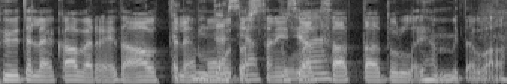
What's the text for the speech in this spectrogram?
pyytelee kavereita auttelee muutossa, niin tulee? sieltä saattaa tulla ihan mitä vaan.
